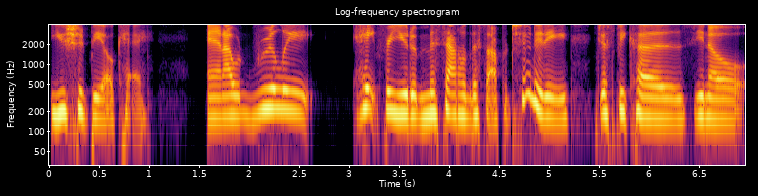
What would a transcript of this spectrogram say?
you should be okay. And I would really hate for you to miss out on this opportunity just because, you know,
